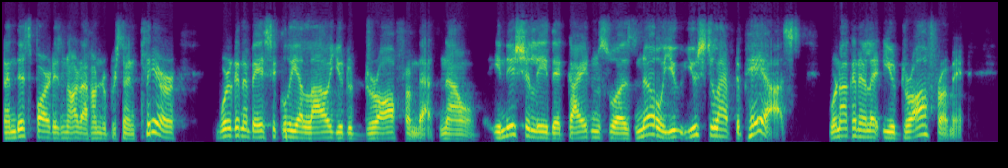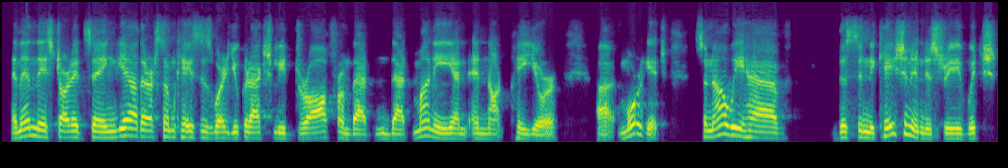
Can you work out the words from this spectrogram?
and this part is not 100% clear, we're going to basically allow you to draw from that. Now, initially the guidance was, no, you, you still have to pay us. We're not going to let you draw from it. And then they started saying, yeah, there are some cases where you could actually draw from that, that money and, and not pay your uh, mortgage. So now we have the syndication industry, which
